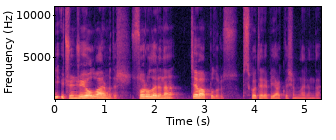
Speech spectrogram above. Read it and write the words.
bir üçüncü yol var mıdır? Sorularına cevap buluruz psikoterapi yaklaşımlarında.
